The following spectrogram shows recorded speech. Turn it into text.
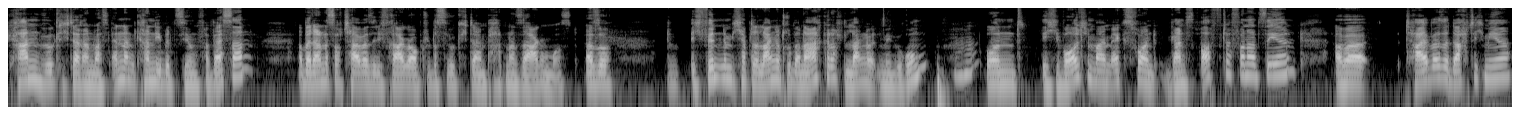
kann wirklich daran was ändern, kann die Beziehung verbessern. Aber dann ist auch teilweise die Frage, ob du das wirklich deinem Partner sagen musst. Also, ich finde nämlich, ich habe da lange drüber nachgedacht, lange mit mir gerungen. Mhm. Und ich wollte meinem Ex-Freund ganz oft davon erzählen, aber teilweise dachte ich mir,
